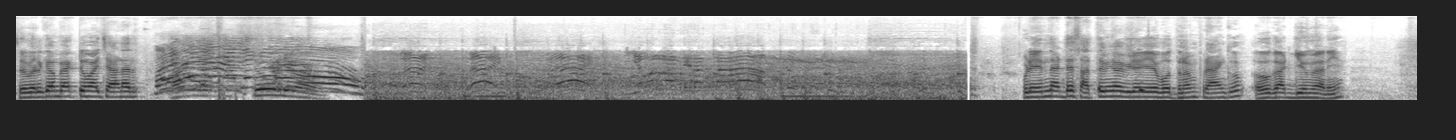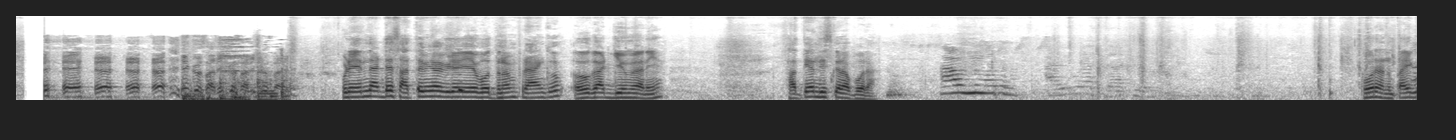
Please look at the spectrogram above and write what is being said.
So welcome back to my channel studio ఇప్పుడు ఏంటంటే సత్యమీద వీడియో చేయబోతున్నాం. ఫ్రాంక్ ఓ గాడ్ గివ్ మీ అని ఇప్పుడు ఏంటంటే సత్యమీద వీడియో చేయబోతున్నాం. ఫ్రాంక్ ఓ గాడ్ గివ్ మీ అని సత్యం తీసుకురా పోరా. పోరా నువ్వు పైకి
